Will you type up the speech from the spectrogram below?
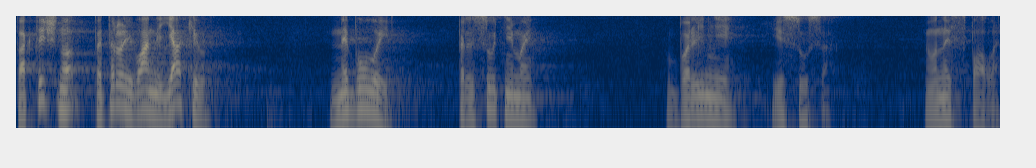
Фактично, Петро, Іван і Яків не були присутніми в борінні Ісуса. Вони спали.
